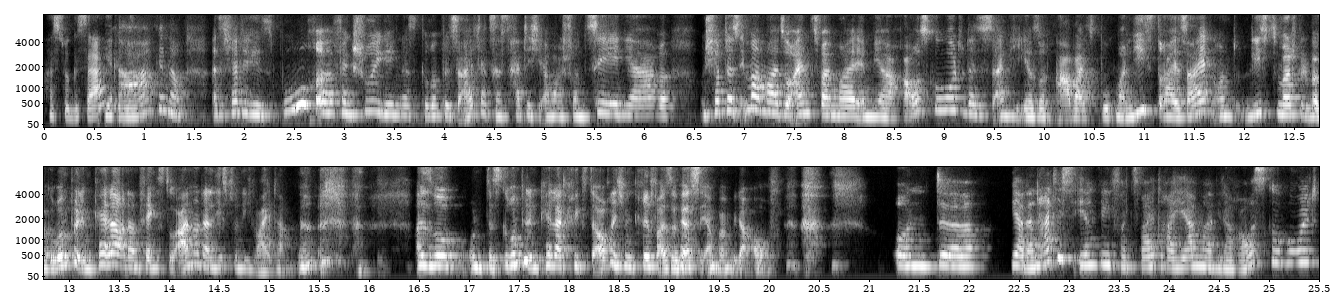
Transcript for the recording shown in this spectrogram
hast du gesagt? Ja, genau. Also ich hatte dieses Buch äh, Feng Shui gegen das Gerümpel des Alltags, das hatte ich aber schon zehn Jahre. Und ich habe das immer mal so ein, zwei Mal im Jahr rausgeholt. Und das ist eigentlich eher so ein Arbeitsbuch. Man liest drei Seiten und liest zum Beispiel über Gerümpel im Keller und dann fängst du an und dann liest du nicht weiter. Also, und das Gerümpel im Keller kriegst du auch nicht im Griff, also hörst du irgendwann wieder auf. Und äh, ja, dann hatte ich es irgendwie vor zwei, drei Jahren mal wieder rausgeholt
